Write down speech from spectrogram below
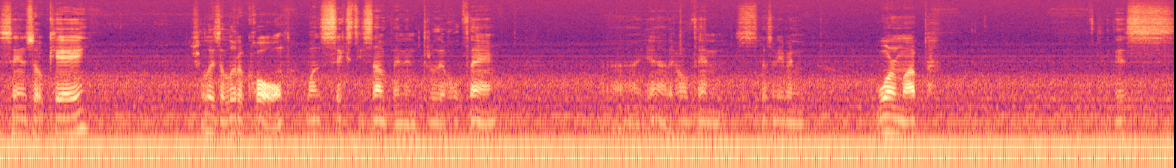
seems okay. Actually, it's a little cold, 160 something, and through the whole thing. Uh, yeah, the whole thing doesn't even warm up this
